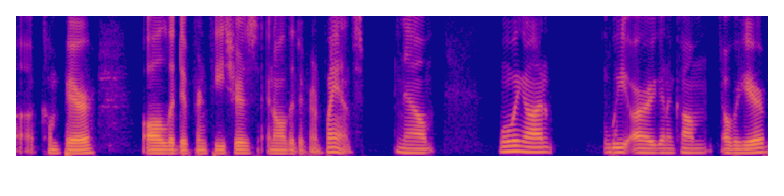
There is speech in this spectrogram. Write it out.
uh, compare all the different features and all the different plans. Now moving on we are going to come over here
